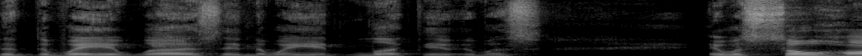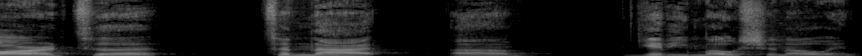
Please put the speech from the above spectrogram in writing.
the, the way it was and the way it looked. It, it was it was so hard to to not um, get emotional and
